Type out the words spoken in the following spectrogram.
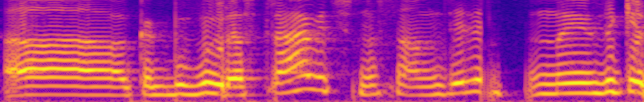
э, как бы вы расстраиваетесь, на самом деле на языке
